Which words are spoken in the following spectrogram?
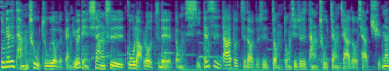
应该是糖醋猪肉的感觉，有点像是咕咾肉之类的东西。但是大家都知道，就是这种东西就是糖醋酱加肉下去，那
